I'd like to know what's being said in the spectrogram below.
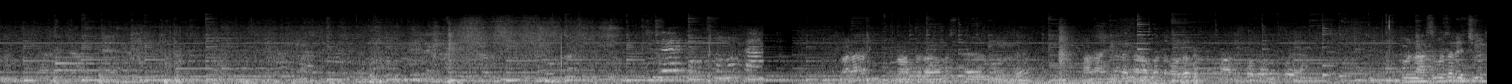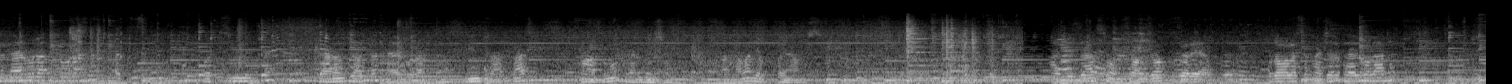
Navbat olib, qozonni qo'yamiz. Bu nasib bo'lsa necha minutda tayyor bo'ladi to'g'risi? 30 minutda, yarim soatda tayyor bo'ladi. 1 soat emas, mantini tayyorlashadi. Marhamat yopib qo'yamiz. Azizlar, somsonjoq qizaryapti. Xudo xohlasa qanchada tayyor bo'ladi?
